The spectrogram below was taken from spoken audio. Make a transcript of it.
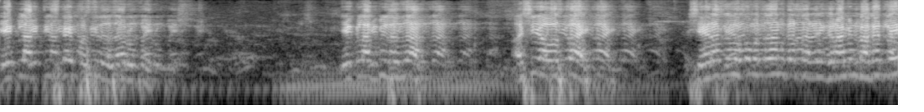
एक लाख तीस काही पस्तीस हजार रुपये. एक लाख वीस हजार. अशी अवस्था आहे. शहरातले लोक मतदान करतात आणि ग्रामीण भागातले.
